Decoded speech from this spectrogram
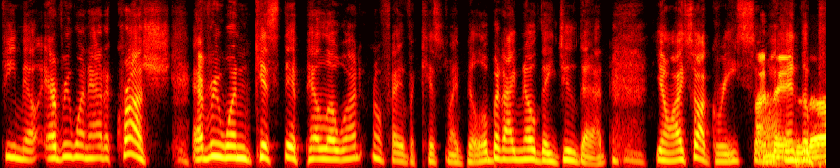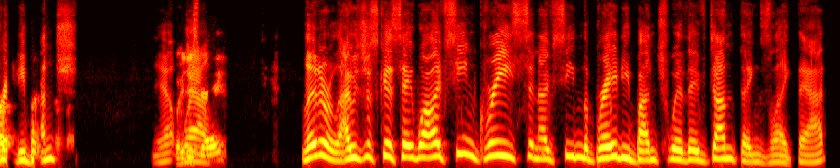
female, everyone had a crush. Everyone kissed their pillow. I don't know if I ever kissed my pillow, but I know they do that. You know, I saw Grease uh, and the love Brady Bunch. Yeah, What'd well, you say? Literally. I was just gonna say, well, I've seen Grease and I've seen the Brady Bunch where they've done things like that.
